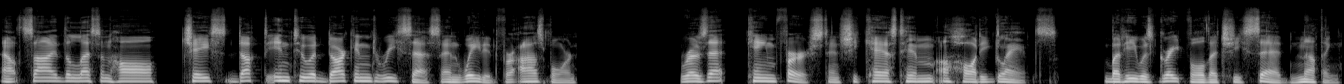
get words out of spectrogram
Outside the lesson hall, Chase ducked into a darkened recess and waited for Osborne. Rosette came first, and she cast him a haughty glance, but he was grateful that she said nothing.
